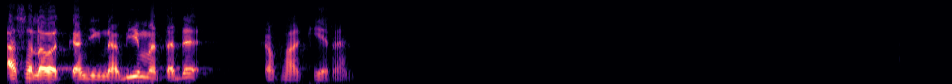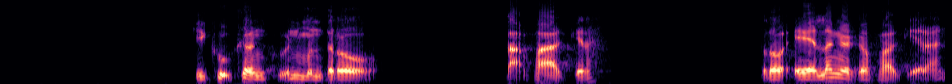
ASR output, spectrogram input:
As-salawat kanjeng Nabi mata ada kefakiran. Kikuk kangkun mentero tak fakirah. Kalau elang ke fakiran,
